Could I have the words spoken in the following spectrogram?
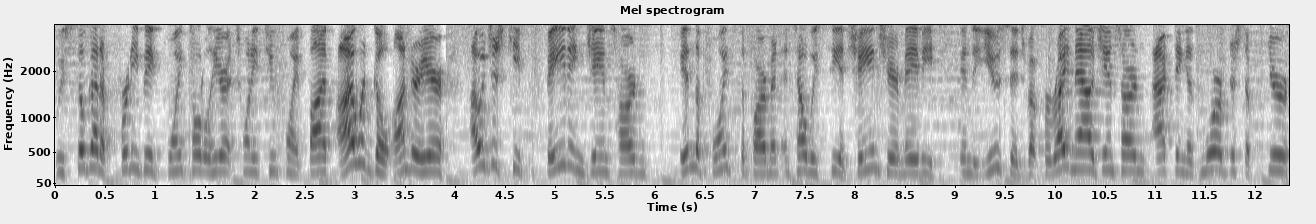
We've still got a pretty big point total here at 22.5. I would go under here. I would just keep fading James Harden in the points department until we see a change here, maybe in the usage. But for right now, James Harden acting as more of just a pure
